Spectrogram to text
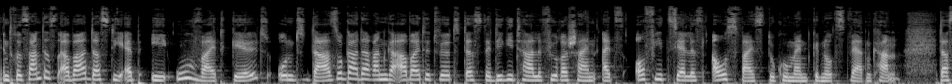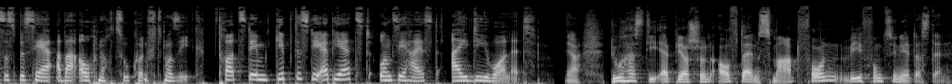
Interessant ist aber, dass die App EU-weit gilt und da sogar daran gearbeitet wird, dass der digitale Führerschein als offizielles Ausweisdokument genutzt werden kann. Das ist bisher aber auch noch Zukunftsmusik. Trotzdem gibt es die App jetzt und sie heißt ID Wallet. Ja, du hast die App ja schon auf deinem Smartphone. Wie funktioniert das denn?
